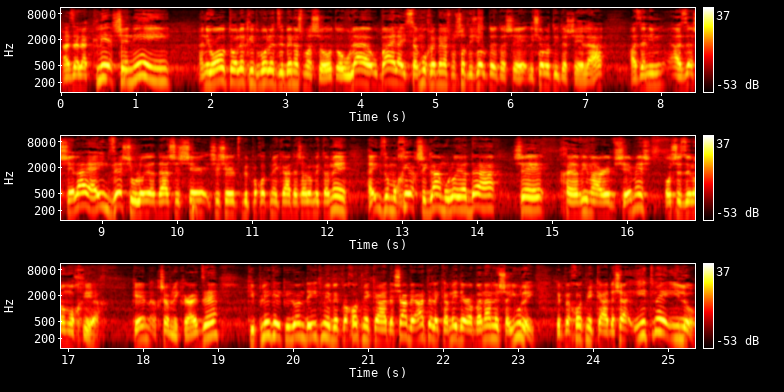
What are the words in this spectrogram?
אז על הכלי השני אני רואה אותו הולך לטבול את זה בין השמשות, או אולי הוא בא אליי סמוך לבין השמשות לשאול, אותו הש... לשאול אותי את השאלה, אז, אני, אז השאלה היא האם זה שהוא לא ידע ששר, ששרץ בפחות מעיקה עדשה לא מטמא, האם זה מוכיח שגם הוא לא ידע שחייבים מערב שמש, או שזה לא מוכיח, כן? עכשיו נקרא את זה. כי פליגי כגון דאיתמי בפחות מקעדשה ועתה לקמי דרבנן לשיולי בפחות מקעדשה איתמי היא לא.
